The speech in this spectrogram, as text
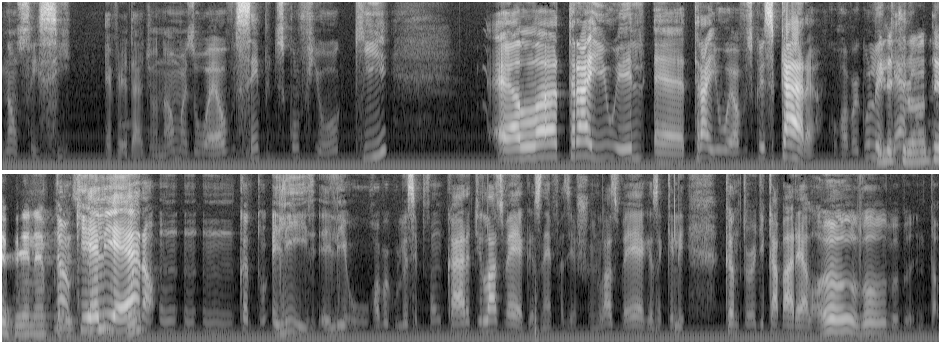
não sei se é verdade ou não, mas o Elvis sempre desconfiou que ela traiu ele, é, traiu o Elvis com esse cara, com o Robert Goulet. Ele era- na TV, né? não, que ele era um, um- um cantor. Ele, ele, o Robert Goulet sempre foi um cara de Las Vegas, né? Fazia show em Las Vegas, aquele cantor de cabaré lá. Então.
